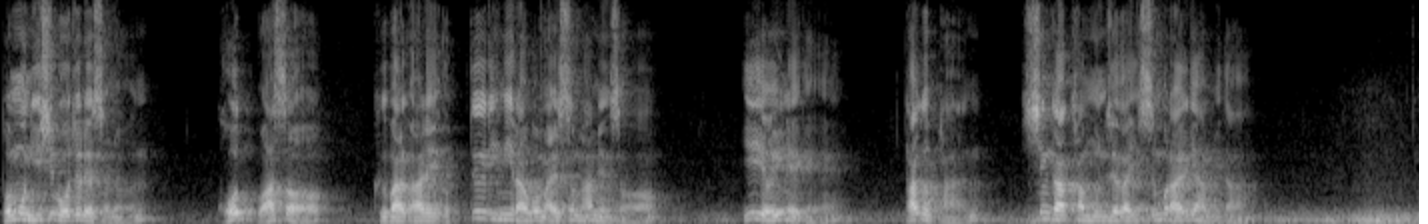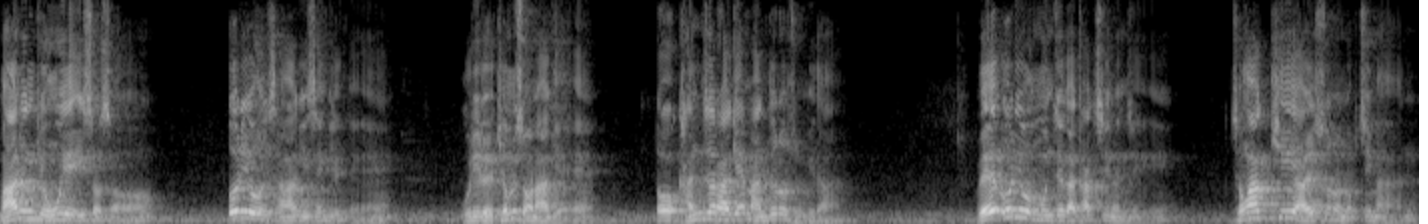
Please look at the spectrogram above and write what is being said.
본문 25절에서는 곧 와서 그 발 아래 엎드리니라고 말씀하면서 이 여인에게 다급한 심각한 문제가 있음을 알게 합니다. 많은 경우에 있어서 어려운 상황이 생길 때 우리를 겸손하게 또 간절하게 만들어 줍니다. 왜 어려운 문제가 닥치는지 정확히 알 수는 없지만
